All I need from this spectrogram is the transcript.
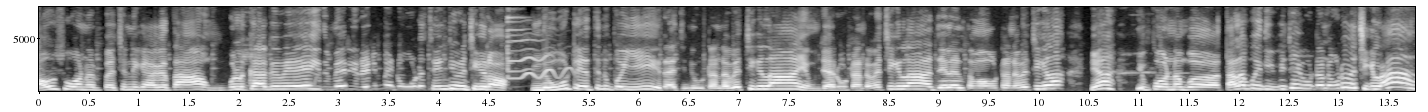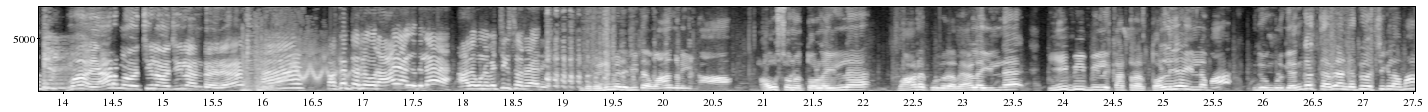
ஹவுஸ் ஓனர் பிரச்சனைக்காக தான் உங்களுக்காகவே இது மாரி ரெடிமேட் வீட செஞ்சு வச்சுக்கிறோம். இந்த வீட்டை எடுத்துன்னு போய் ரஜினி வீட்டாண்ட வச்சுக்கலாம் எம்ஜிஆர் வீட்டாண்ட வச்சுக்கலாம் ஜெயலலிதா வீட்டாண்ட வச்சுக்கலாம். ஏன் இப்போ நம்ம தளபதி விஜய் வீட்டாண்ட கூட வச்சுக்கலாம். அம்மா யாரம்மா வச்சுக்கலாம் வச்சுக்கலான்றாரு பக்கத்துல ஒரு ஆய் ஆகுதுல அதை உன்னை வச்சுக்க சொல்றாரு. இந்த ரெடிமேட் வீட்டை வாங்குனீங்கன்னா ஹவுஸ் ஓனர் தொல்லை இல்ல வாடகை கொடுக்குற வேலை இல்ல இபி பில் கட்டுற தொல்லையே இல்லம்மா. இது உங்களுக்கு எங்க தேவை அங்க போய் வச்சுக்கலாமா?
